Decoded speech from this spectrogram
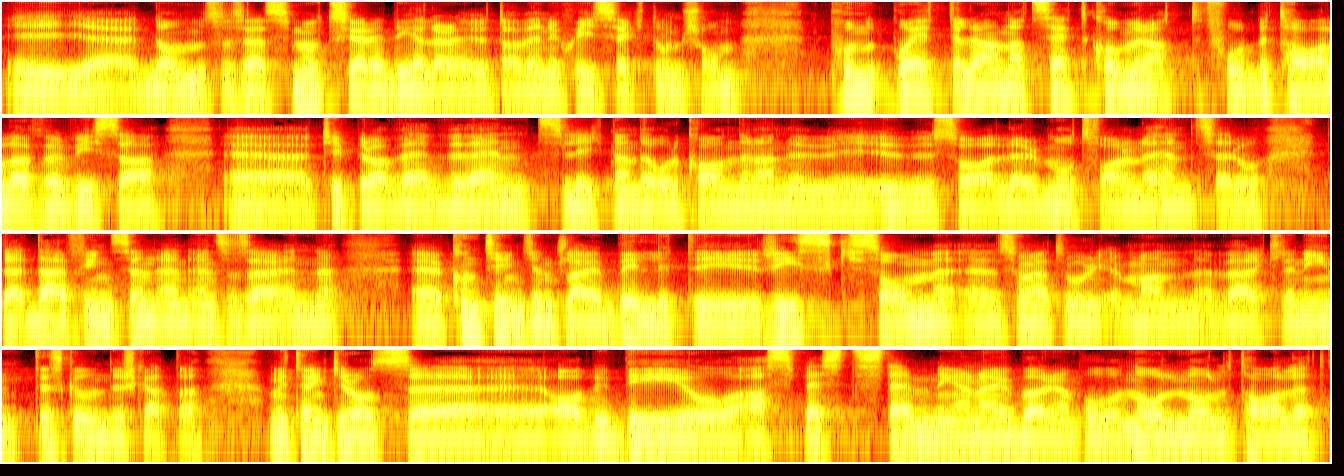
i eh, de så att säga, smutsigare delarna av energisektorn som på, på, ett eller annat sätt kommer att få betala för vissa eh, typer av events liknande orkanerna nu i USA eller motsvarande händelser. Och där, där finns en, en, en, så att säga, en eh, contingent liability-risk som, eh, som jag tror man verkligen inte ska underskatta. Om vi tänker oss eh, ABB och asbeststämningarna i början på 00-talet.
